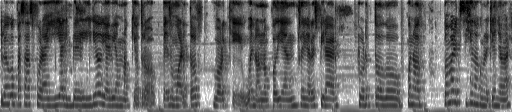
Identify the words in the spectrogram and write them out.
Luego pasabas por ahí a limpiar el lirio y había uno que otro pez muerto porque, bueno, no podían salir a respirar por todo, bueno, tomar oxígeno como le quieran llamar,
